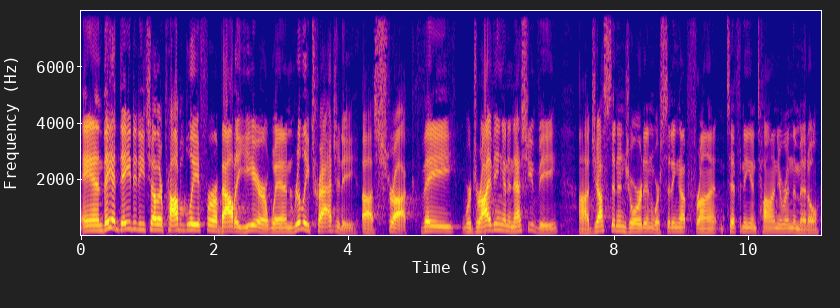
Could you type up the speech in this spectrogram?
And they had dated each other probably for about a year when really tragedy uh, struck. They were driving in an SUV. Uh, Justin and Jordan were sitting up front. Tiffany and Tanya were in the middle.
